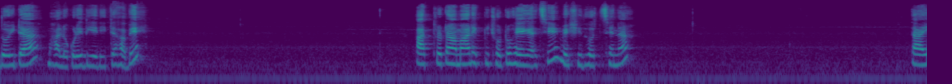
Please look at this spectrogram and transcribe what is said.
দইটা ভালো করে দিয়ে দিতে হবে। পাত্রটা আমার একটু ছোট হয়ে গেছে, বেশি ধরছে না। তাই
